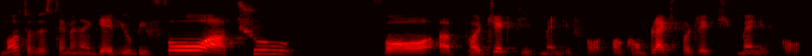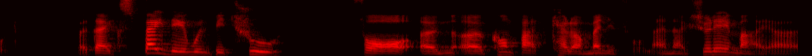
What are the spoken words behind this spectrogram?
most of the statement I gave you before are true for a projective manifold for complex projective manifold, but I expect they will be true for an, a compact Kähler manifold. And actually, my uh,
